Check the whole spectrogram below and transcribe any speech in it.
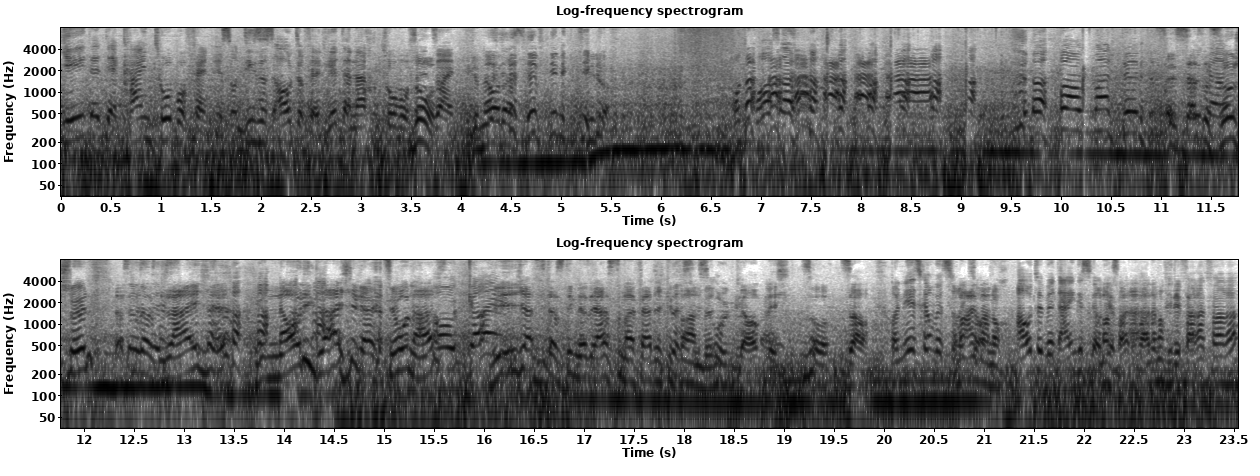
jeder, der kein Turbo-Fan ist und dieses Auto fährt, wird danach ein Turbo-Fan So, sein. genau das. Definitiv. Und du brauchst Oh Mann, das ist, das so ist so schön, dass du Das das ist- gleiche, genau die gleiche Reaktion hast, Oh, geil. wie ich, als ich das Ding das erste Mal fertig gefahren Das ist bin. unglaublich. So, So, und jetzt kommen wir zurück. Einmal so, noch. Auto wird eingescannt. Okay, warte, warte noch. für die Fahrradfahrer.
